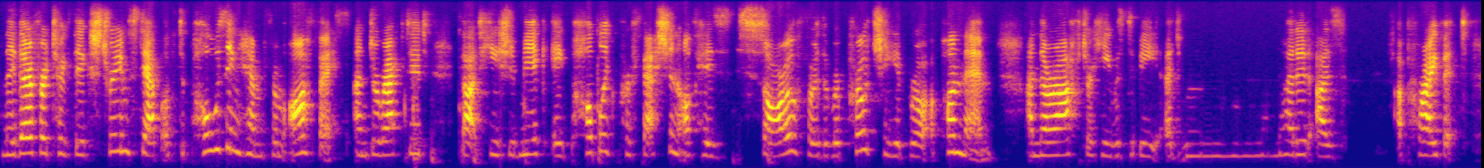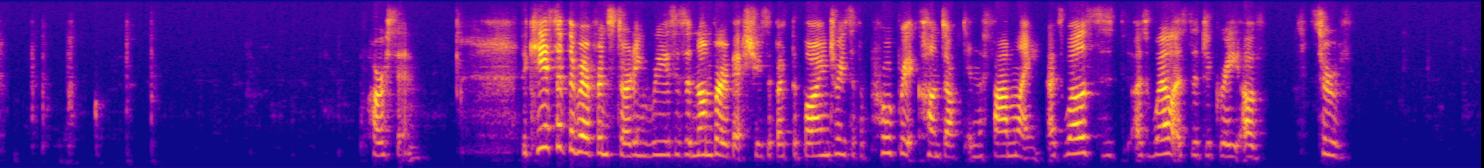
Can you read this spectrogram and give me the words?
and they therefore took the extreme step of deposing him from office and directed that he should make a public profession of his sorrow for the reproach he had brought upon them. And thereafter he was to be admitted as a private person. The case of the Reverend Sterling raises a number of issues about the boundaries of appropriate conduct in the family, as well as, as, well as the degree of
